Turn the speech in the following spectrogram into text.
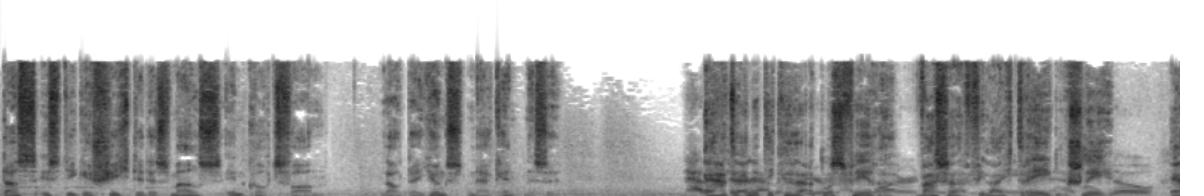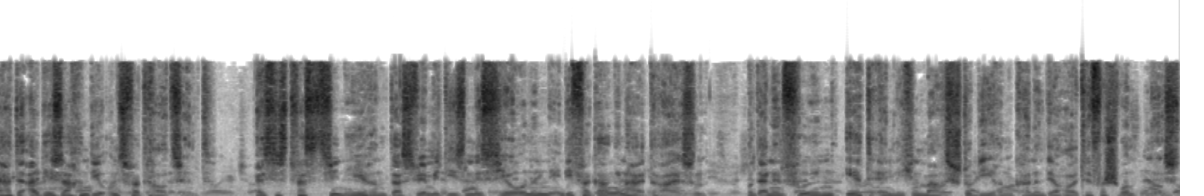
Das ist die Geschichte des Mars in Kurzform, laut der jüngsten Erkenntnisse. Er hatte eine dickere Atmosphäre, Wasser, vielleicht Regen, Schnee. Er hatte all die Sachen, die uns vertraut sind. Es ist faszinierend, dass wir mit diesen Missionen in die Vergangenheit reisen und einen frühen erdähnlichen Mars studieren können, der heute verschwunden ist.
